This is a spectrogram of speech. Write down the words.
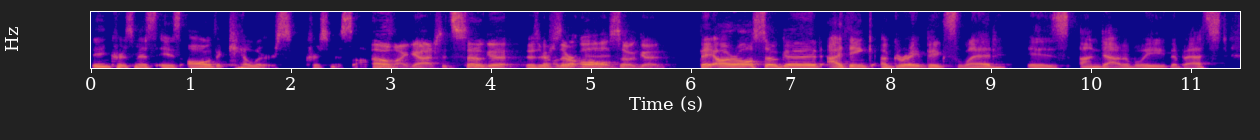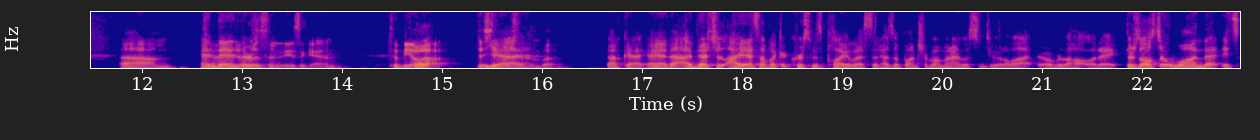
in Christmas is all the Killers Christmas songs. Oh my gosh, it's so good. Those are they're, all so good. They are all so good. I think a great big sled is undoubtedly the best. Um, and then there's listen to these again to be able well, to distinguish yeah, them, but Okay, yeah, that, that's just I just have like a Christmas playlist that has a bunch of them, and I listen to it a lot over the holiday. There's also one that it's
